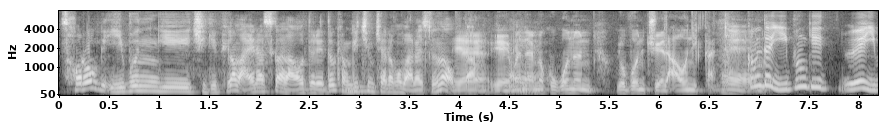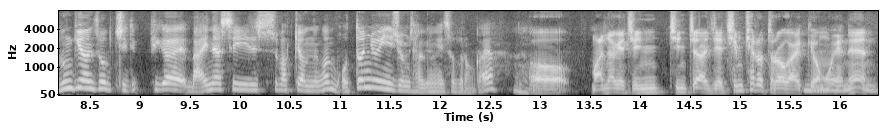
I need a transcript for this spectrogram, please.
서로 2분기 GDP가 마이너스가 나오더라도 경기 침체라고 말할 수는 없다. 예, 예. 왜냐하면 그거는 요번 주에 나오니까요. 네. 그런데 2분기 왜 2분기 연속 GDP가 마이너스일 수밖에 없는 건 어떤 요인이 좀 작용해서 그런가요? 어, 만약에 진, 진짜 이제 침체로 들어갈 음. 경우에는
